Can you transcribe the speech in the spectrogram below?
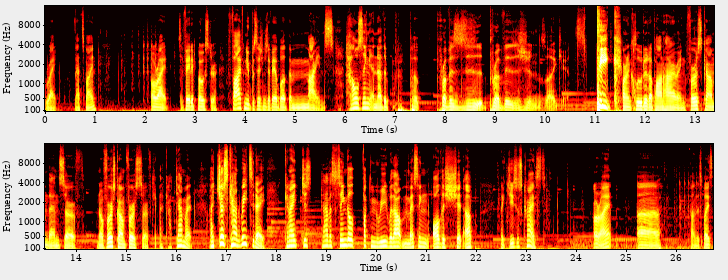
Right, that's fine. Alright, it's a faded poster. Five new positions available at the mines. Housing and other provis provisions, I can't speak, are included upon hiring. First come, then serve. No, first come, first serve. God damn it. I just can't read today. Can I just have a single fucking read without messing all this shit up? Like, Jesus Christ. Alright. Uh, found this place.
